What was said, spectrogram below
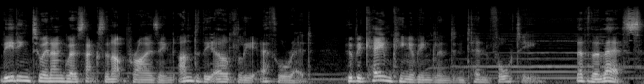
leading to an Anglo Saxon uprising under the elderly Ethelred, who became King of England in 1014. Nevertheless,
